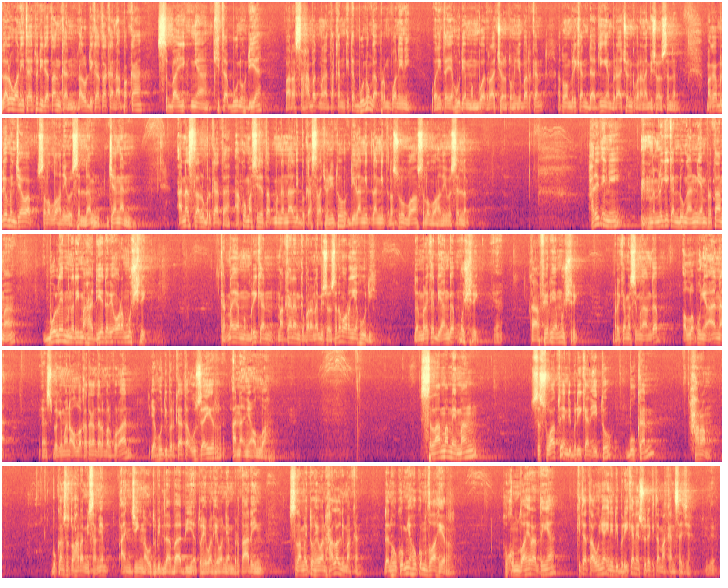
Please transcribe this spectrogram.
lalu wanita itu didatangkan lalu dikatakan apakah sebaiknya kita bunuh dia? Para sahabat mengatakan kita bunuh nggak perempuan ini? Wanita Yahudi yang membuat racun atau menyebarkan atau memberikan daging yang beracun kepada Nabi SAW. Maka beliau menjawab Wasallam, jangan. Anas selalu berkata, aku masih tetap mengenali bekas racun itu di langit-langit Rasulullah Sallallahu Alaihi. Hadis ini memiliki kandungan yang pertama boleh menerima hadiah dari orang musyrik karena yang memberikan makanan kepada Nabi SAW orang Yahudi. Dan mereka dianggap musyrik. Ya. Kafir yang musyrik. Mereka masih menganggap Allah punya anak. Ya, sebagaimana Allah katakan dalam Al-Quran. Yahudi berkata Uzair anaknya Allah. Selama memang sesuatu yang diberikan itu bukan haram. Bukan suatu haram misalnya anjing, naudzubillah, babi atau hewan-hewan yang bertaring Selama itu hewan halal dimakan. Dan hukumnya hukum zahir. Hukum zahir artinya kita tahunya ini diberikan yang sudah kita makan saja. Gitu.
